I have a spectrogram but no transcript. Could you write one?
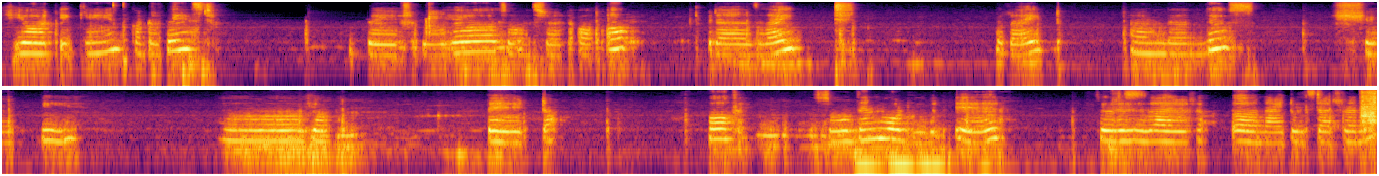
Here again control paste. They should be over here. So instead of up, keep it as right, right, and then this should be uh, here. Beta. Perfect. So then what we will add, so this is our uh, knight will start running.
